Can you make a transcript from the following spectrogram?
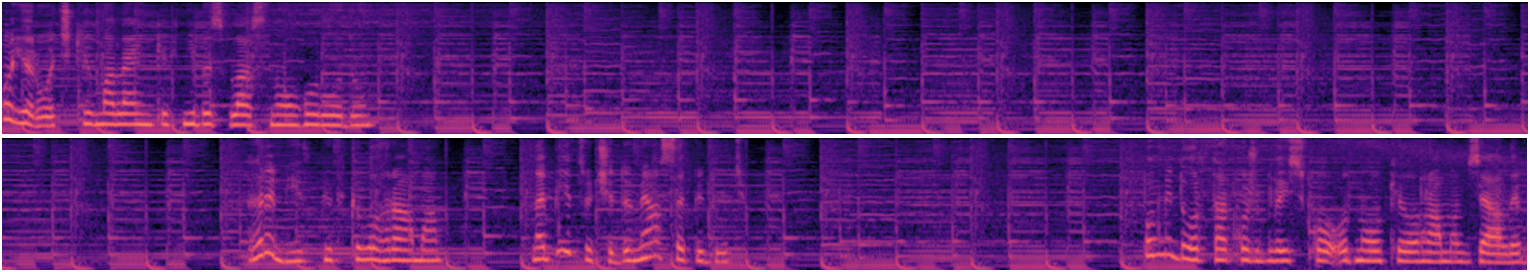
огірочків маленьких, ніби з власного городу. Грибів пів кілограма. На піцу чи до м'яса підуть. Помідор також близько 1 кг взяли.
